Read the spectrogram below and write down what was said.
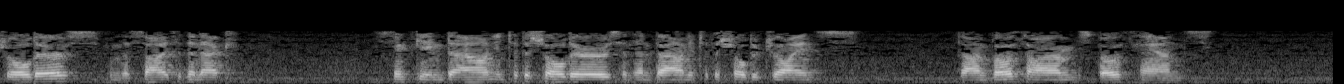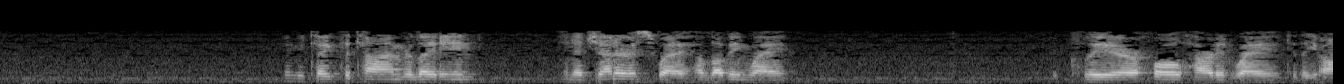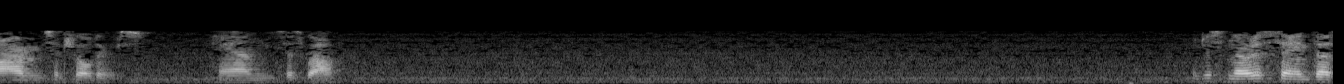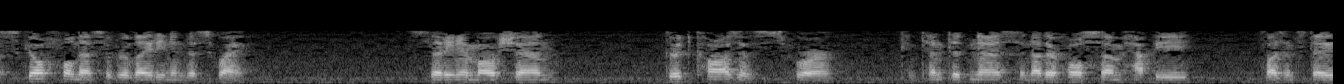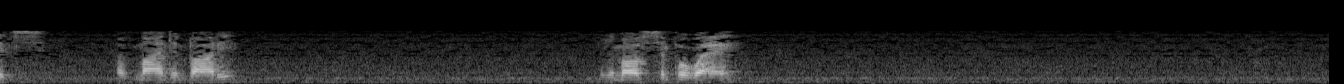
shoulders from the sides of the neck, sinking down into the shoulders and then down into the shoulder joints down both arms, both hands. And we take the time relating in a generous way, a loving way, clear, wholehearted way to the arms and shoulders, hands as well. Just noticing the skillfulness of relating in this way, setting in motion good causes for contentedness and other wholesome, happy, pleasant states of mind and body in the most simple way.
